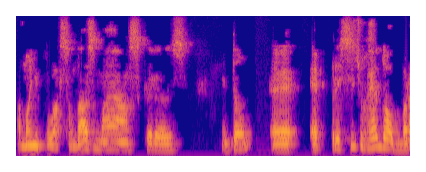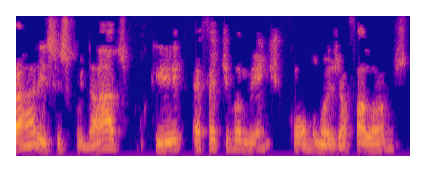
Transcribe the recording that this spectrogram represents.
à manipulação das máscaras. Então, é, é preciso redobrar esses cuidados, porque, efetivamente, como nós já falamos,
